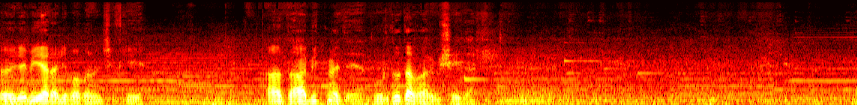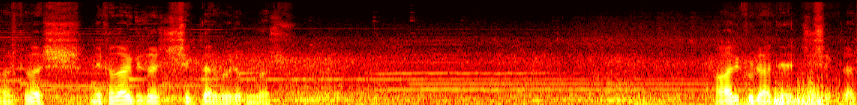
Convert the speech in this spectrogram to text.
Böyle bir yer Ali Baba'nın çiftliği. Aa daha bitmedi. Burada da var bir şeyler. Arkadaş ne kadar güzel çiçekler böyle bunlar. Harikulade çiçekler.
